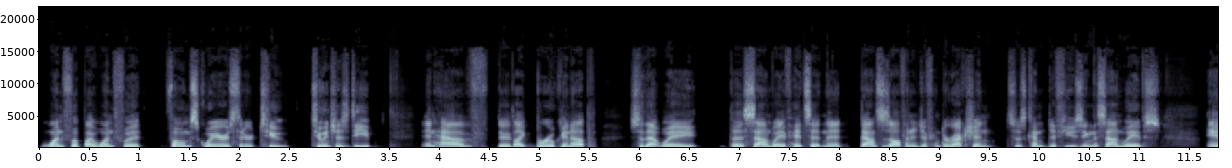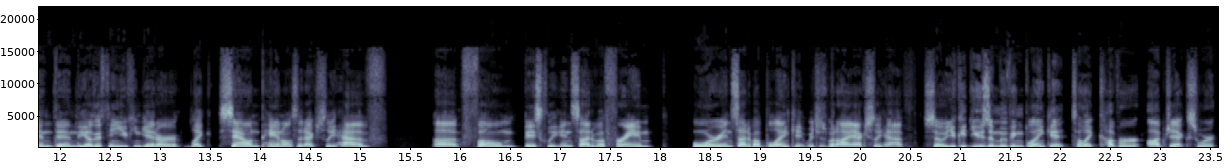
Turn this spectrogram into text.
one foot by one foot foam squares that are two two inches deep and have they're like broken up so that way the sound wave hits it and then it bounces off in a different direction. So it's kind of diffusing the sound waves. And then the other thing you can get are like sound panels that actually have uh, foam basically inside of a frame or inside of a blanket, which is what I actually have. So you could use a moving blanket to like cover objects or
